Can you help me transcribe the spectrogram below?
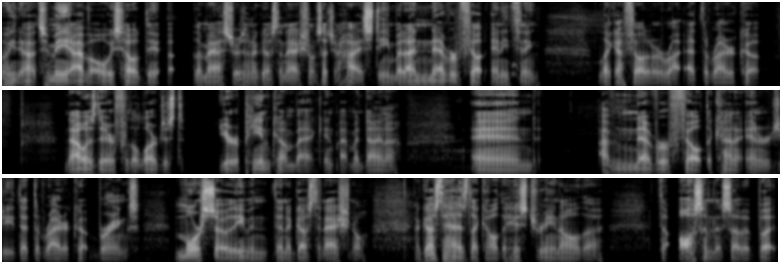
mean, uh, to me, I've always held the uh, the Masters and Augusta National in such a high esteem, but I never felt anything like I felt at, at the Ryder Cup. And I was there for the largest European comeback in, at Medinah, and I've never felt the kind of energy that the Ryder Cup brings. More so even than Augusta National. Augusta has like all the history and all the the awesomeness of it, but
